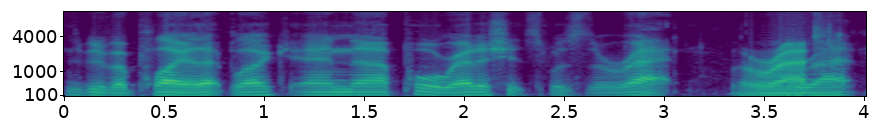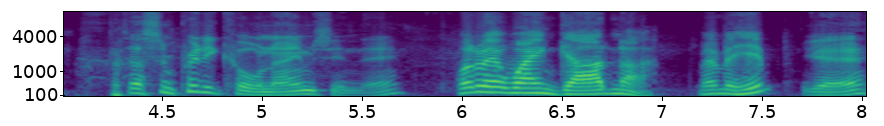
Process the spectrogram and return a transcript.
He's a bit of a player, that bloke. And uh, Paul Radisich was the rat. The rat. Rat. There's some pretty cool names in there. What about Wayne Gardner? Remember him? Yeah.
